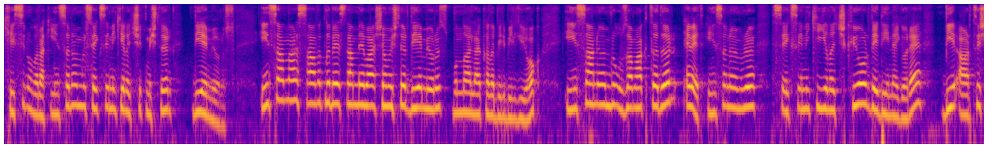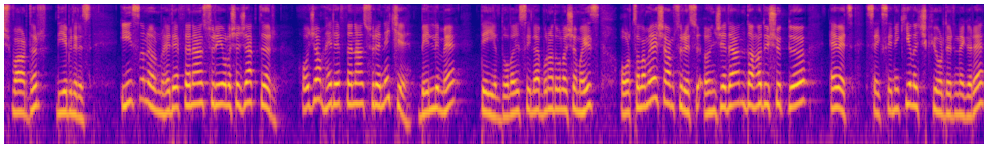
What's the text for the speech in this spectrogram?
kesin olarak insan ömrü 82 yıla çıkmıştır diyemiyoruz. İnsanlar sağlıklı beslenmeye başlamıştır diyemiyoruz. Bununla alakalı bir bilgi yok. İnsan ömrü uzamaktadır. Evet insan ömrü 82 yıla çıkıyor dediğine göre bir artış vardır diyebiliriz. İnsan ömrü hedeflenen süreye ulaşacaktır. Hocam hedeflenen süre ne ki? Belli mi? Değil. Dolayısıyla buna da ulaşamayız. Ortalama yaşam süresi önceden daha düşüktü. Evet 82 yıla çıkıyor dediğine göre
